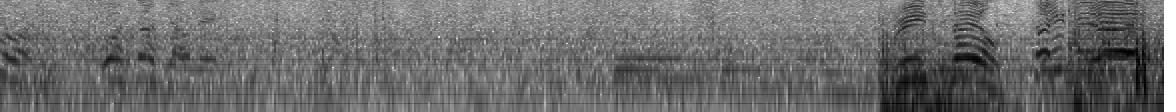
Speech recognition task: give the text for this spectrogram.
boy! What's that sounding? Reef sail! Me!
